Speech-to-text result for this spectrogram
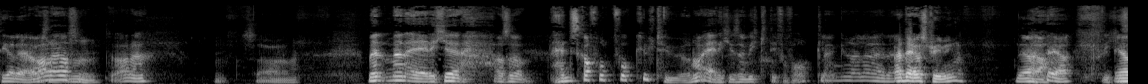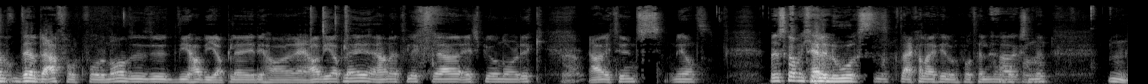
tida det. Det var det, altså. Mm. Det var det. Så... Men, men er det ikke, altså, hen skal folk få kultur nå? Er det ikke så viktig for folk lenger, eller er det? Ja, det er jo streaming. Ja, Ja, ja. det er jo der folk får det nå. Du, du, de har Viaplay, de har, jeg har Viaplay, jeg har Netflix, jeg har HBO Nordic, Ja. jeg har iTunes? Men skal vi ikke... Telenor, der kan jeg filme på Telenor-boksen min. Mm.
